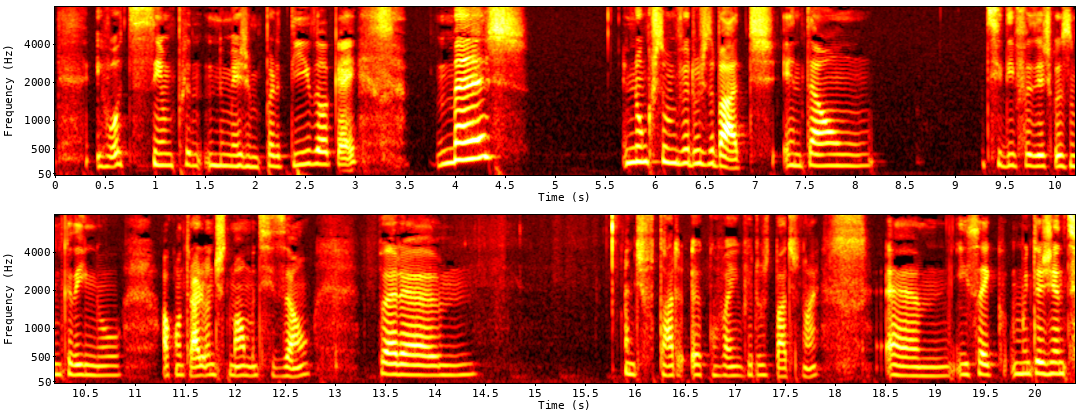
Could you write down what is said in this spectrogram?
Eu voto sempre no mesmo partido, ok? Mas não costumo ver os debates, então decidi fazer as coisas um bocadinho ao contrário, antes de tomar uma decisão, para. Antes de votar, uh, convém ver os debates, não é? Um, e sei que muita gente.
